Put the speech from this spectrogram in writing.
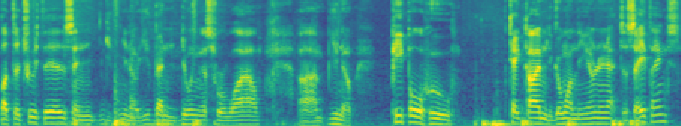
but the truth is, and you- know, you've been doing this for a while. Um, you know, people who take time to go on the internet to say things,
